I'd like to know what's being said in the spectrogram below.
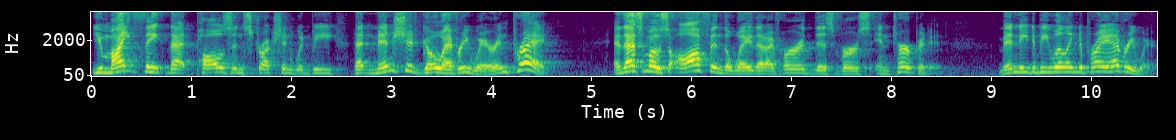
You might think that Paul's instruction would be that men should go everywhere and pray. And that's most often the way that I've heard this verse interpreted. Men need to be willing to pray everywhere.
